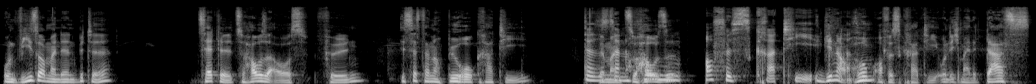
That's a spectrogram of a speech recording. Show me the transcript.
Und wie soll man denn bitte Zettel zu Hause ausfüllen? Ist das dann noch Bürokratie? Das Wenn ist man dann zu Hause- Homeoffice-Kratie. Genau. Homeoffice-Kratie. Und ich meine, das,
